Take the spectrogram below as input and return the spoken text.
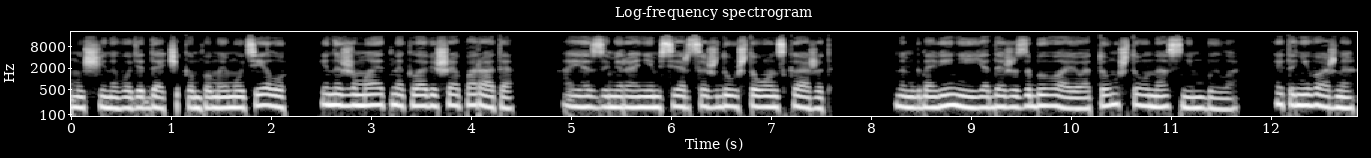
Мужчина водит датчиком по моему телу и нажимает на клавиши аппарата, а я с замиранием сердца жду, что он скажет. На мгновение я даже забываю о том, что у нас с ним было. Это не важно.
